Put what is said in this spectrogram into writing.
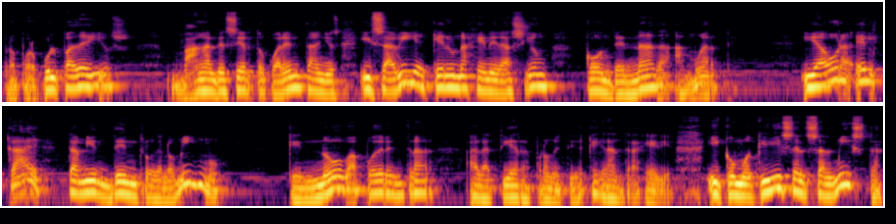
pero por culpa de ellos van al desierto 40 años y sabía que era una generación condenada a muerte. Y ahora él cae también dentro de lo mismo que no va a poder entrar a la tierra prometida. Qué gran tragedia. Y como aquí dice el salmista,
